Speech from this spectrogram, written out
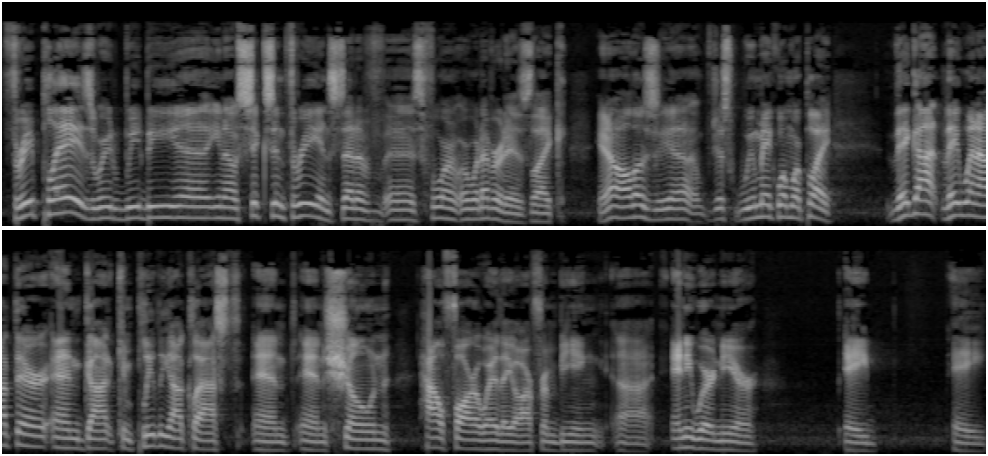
Three plays, we'd we'd be uh, you know six and three instead of uh, four or whatever it is. Like you know all those you know just we make one more play. they got they went out there and got completely outclassed and and shown how far away they are from being uh, anywhere near a a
